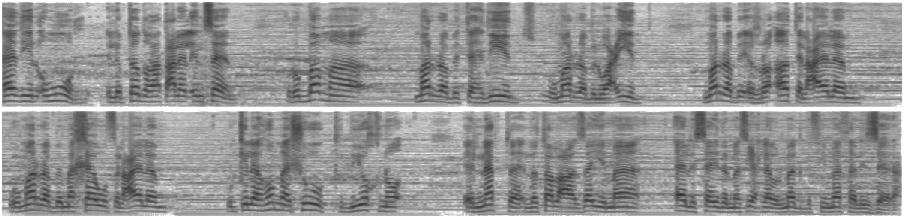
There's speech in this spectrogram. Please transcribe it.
هذه الأمور اللي بتضغط على الإنسان. ربما مره بالتهديد ومره بالوعيد مره بإغراءات العالم ومره بمخاوف العالم وكلاهما شوك بيخنق النبتة اللي طالعة زي ما قال السيد المسيح له المجد في مثل الزارع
